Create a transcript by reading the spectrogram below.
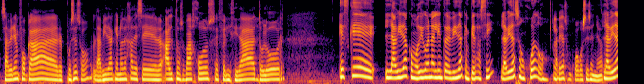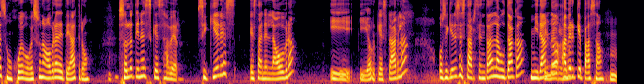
saber enfocar, pues eso, la vida que no deja de ser altos, bajos, eh, felicidad, dolor. Es que la vida, como digo en Aliento de Vida, que empieza así, la vida es un juego. La vida es un juego, sí, señor. La vida es un juego, es una obra de teatro. Solo tienes que saber, si quieres estar en la obra y, y orquestarla, o si quieres estar sentada en la butaca mirando a ver qué pasa. Hmm.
